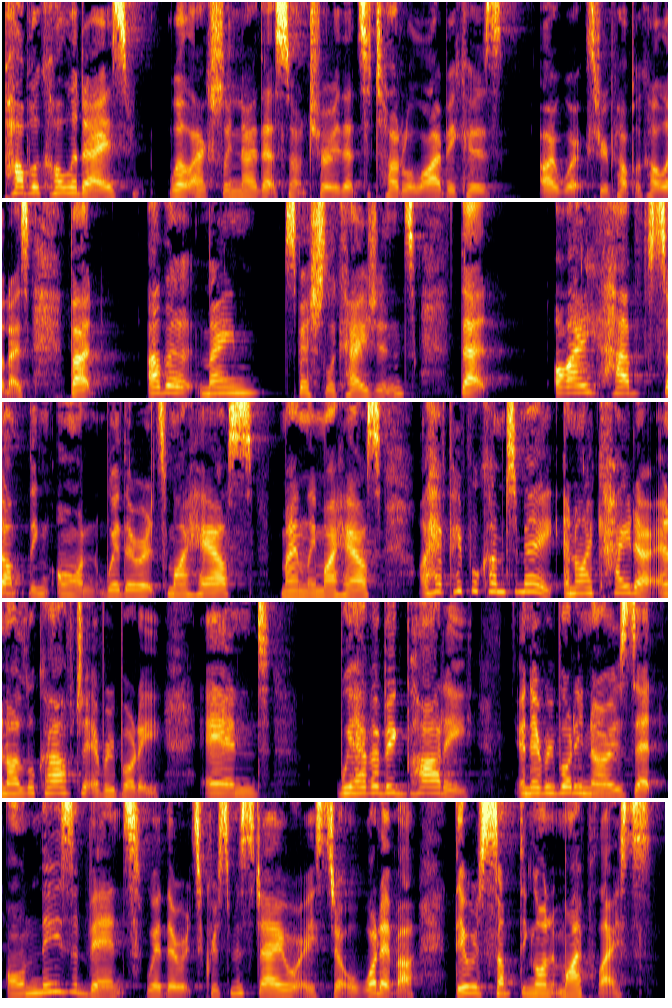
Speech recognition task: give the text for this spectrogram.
public holidays. Well, actually, no, that's not true. That's a total lie because I work through public holidays. But other main special occasions that I have something on, whether it's my house, mainly my house. I have people come to me and I cater and I look after everybody and we have a big party. And everybody knows that on these events, whether it's Christmas Day or Easter or whatever, there is something on at my place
